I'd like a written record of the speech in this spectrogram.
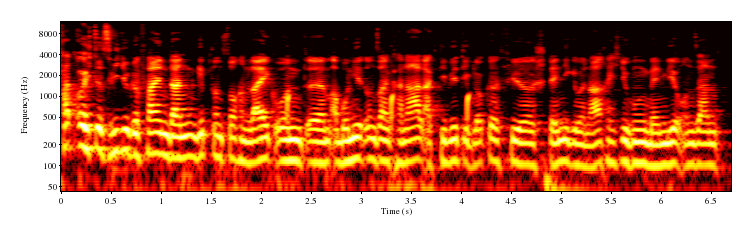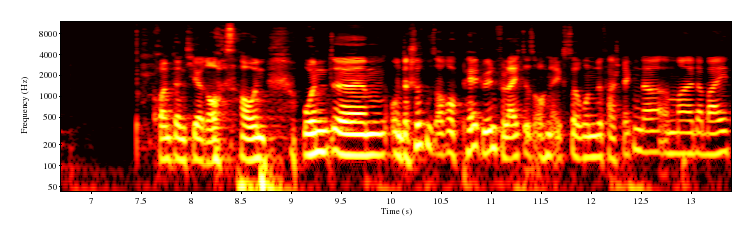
Hat euch das Video gefallen, dann gebt uns doch ein Like und ähm, abonniert unseren Kanal, aktiviert die Glocke für ständige Benachrichtigungen, wenn wir unseren Content hier raushauen. Und ähm, unterstützt uns auch auf Patreon. Vielleicht ist auch eine extra Runde Verstecken da mal dabei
